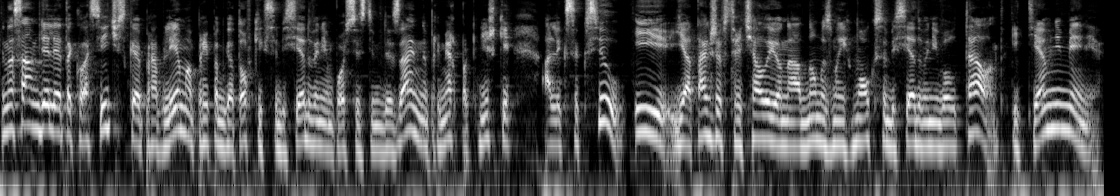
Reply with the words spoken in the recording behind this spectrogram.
И на самом деле это классическая проблема при подготовке к собеседованиям по систем дизайн, например, по книжке Алекса Ксю. И я также встречал ее на одном из моих мок собеседований в Old Talent. И тем не менее,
